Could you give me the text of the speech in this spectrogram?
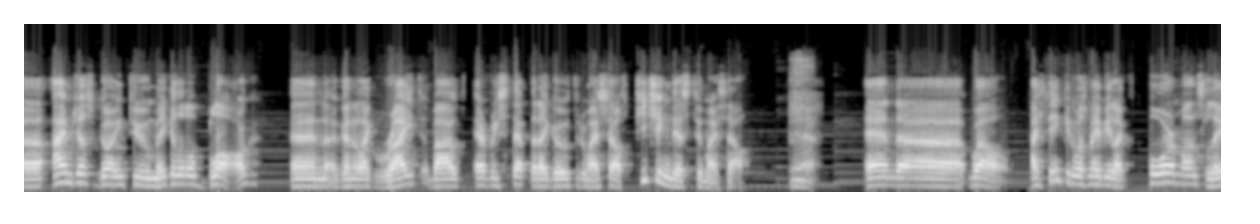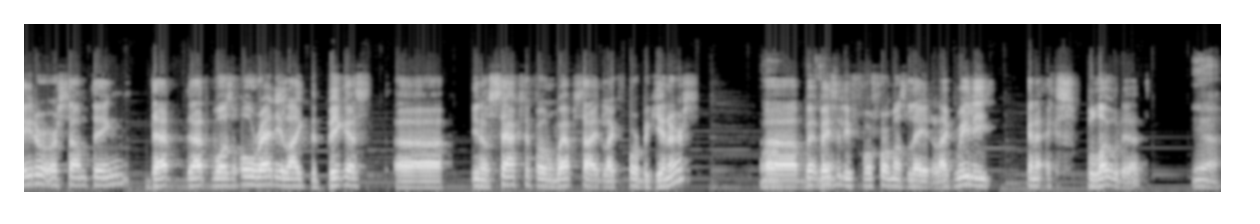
uh, I'm just going to make a little blog and I'm going to like write about every step that I go through myself, teaching this to myself. Yeah. And uh, well, I think it was maybe like four months later or something that that was already like the biggest, uh, you know, saxophone website like for beginners uh, okay. basically for four months later, like really kind of exploded. Yeah,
